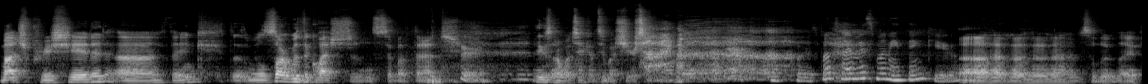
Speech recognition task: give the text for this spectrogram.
much appreciated. Uh, I think we'll start with the questions about that. Sure. Because I don't want to take up too much of your time. Of course. Well, time is money. Thank you. Uh, absolutely.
